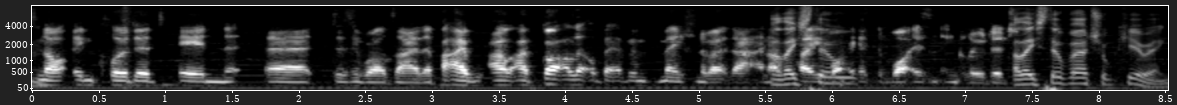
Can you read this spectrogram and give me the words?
um, not included in uh, Disney Worlds either. But I, I, I've got a little bit of information about that, and Are I'll they tell you still- what is and what isn't included. Are they still virtual queuing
